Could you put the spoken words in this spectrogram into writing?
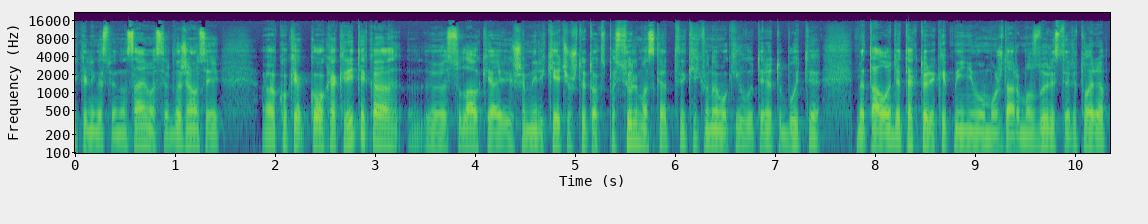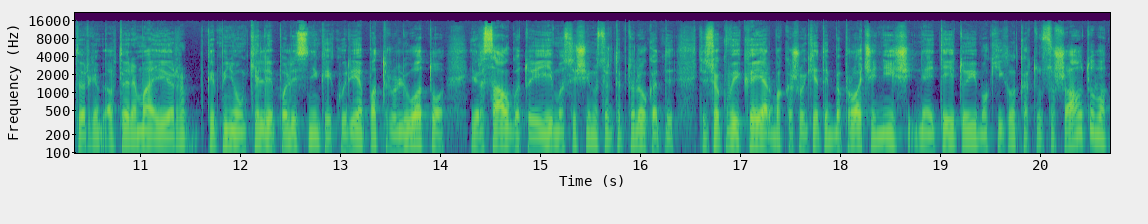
reikalingas finansavimas ir dažniausiai e, kokia, kokią kritiką e, sulaukia iš amerikiečių štai toks pasiūlymas, kad kiekvienoje mokykloje turėtų būti metalo detektoriai, kaip minimum uždaromos duris, teritorija aptveriama ir kaip minimum keli policininkai, kurie patruliuotų ir saugotų įėjimus, išėjimus ir taip toliau, kad tiesiog vaikai arba kažkokie tai bepročiai neįteitų į mokyklą kartu su šautuvu.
